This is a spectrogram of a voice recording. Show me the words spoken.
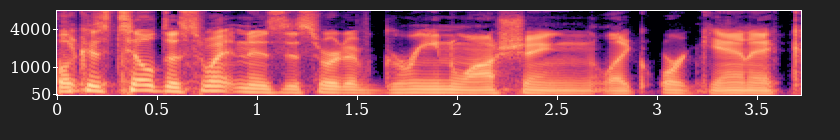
well because Tilda Swinton is this sort of greenwashing like organic,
